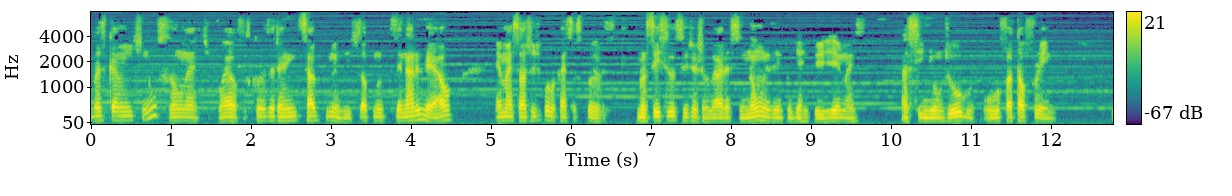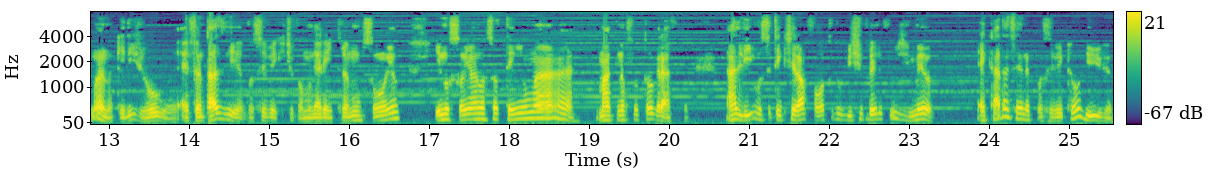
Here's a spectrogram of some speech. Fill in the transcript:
basicamente não são, né? Tipo, elfos, coisas a gente sabe que não existe. Só que no cenário real é mais fácil de colocar essas coisas. Não sei se vocês já jogaram assim, não um exemplo de RPG, mas assim, de um jogo, o Fatal Frame. Mano, aquele jogo é fantasia. Você vê que tipo a mulher entra num sonho e no sonho ela só tem uma máquina fotográfica. Ali você tem que tirar foto do bicho para ele fugir. Meu, é cada cena que você vê que é horrível,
